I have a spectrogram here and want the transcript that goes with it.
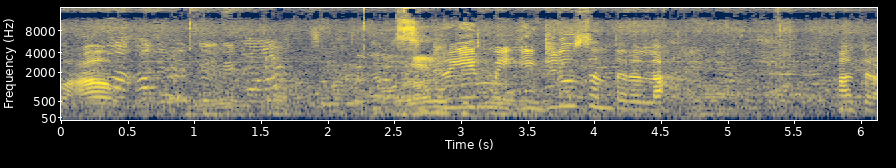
ವಾವ್. ಡ್ರೀಮ್ ಇಗ್ಲೂಸ್ ಅಂತಾರಲ್ಲ. ಆ ಥರ.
